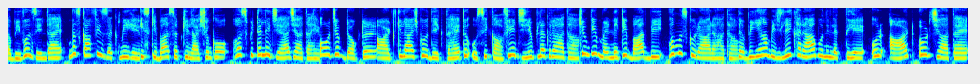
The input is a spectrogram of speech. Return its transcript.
अभी वो ज़िंदा है, बस काफ़ी जख्मी है। इसके बाद सबकी लाशों को हॉस्पिटल ले जाया जाता है। और जब डॉक्टर आर्ट की लाश को देखता है तो उसे काफ़ी अजीब लग रहा था, क्योंकि मरने के बाद भी वो मुस्कुरा रहा था। तभी यहाँ बिजली खराब होने लगती है और आर्ट उठ जाता है।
